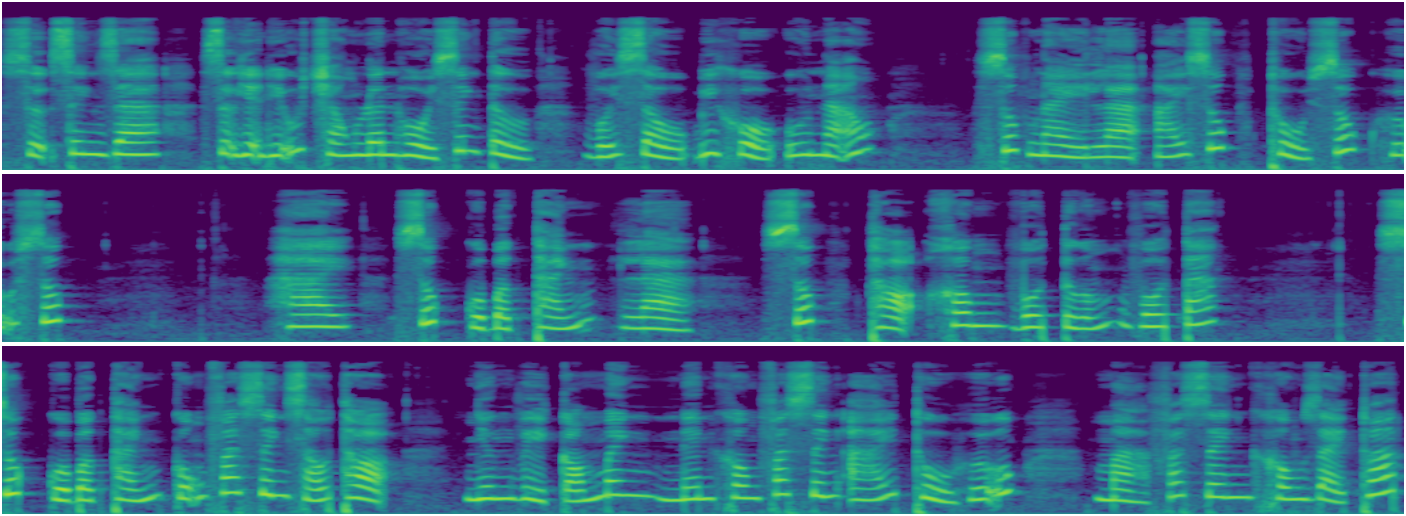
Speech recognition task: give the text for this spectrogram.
sự sinh ra, sự hiện hữu trong luân hồi sinh tử với sầu, bi khổ, u não. Xúc này là ái xúc, thủ xúc, hữu xúc. Hai, xúc của bậc thánh là xúc thọ không vô tướng, vô tác xúc của bậc thánh cũng phát sinh sáu thọ, nhưng vì có minh nên không phát sinh ái thủ hữu, mà phát sinh không giải thoát,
